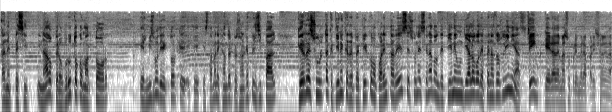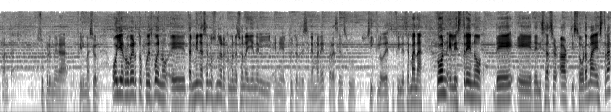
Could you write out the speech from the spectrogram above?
tan empecinado pero bruto como actor, el mismo director que, que, que, está manejando el personaje principal, que resulta que tiene que repetir como 40 veces una escena donde tiene un diálogo de apenas dos líneas. Sí, que era además su primera aparición en la pantalla su primera filmación. Oye, Roberto, pues bueno, eh, también hacemos una recomendación ahí en el, en el Twitter de Cinemanet para hacer su ciclo de este fin de semana con el estreno de, eh, Disaster Artist, obra maestra.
